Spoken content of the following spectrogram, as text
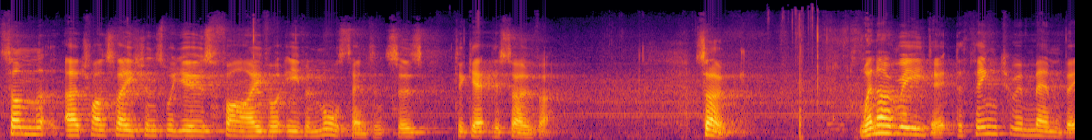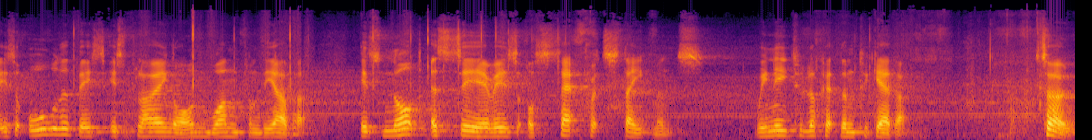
Some uh, translations will use five or even more sentences to get this over. So, when I read it, the thing to remember is all of this is flowing on one from the other. It's not a series of separate statements. We need to look at them together. So,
